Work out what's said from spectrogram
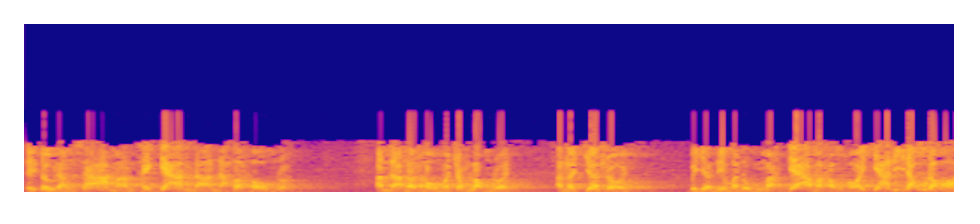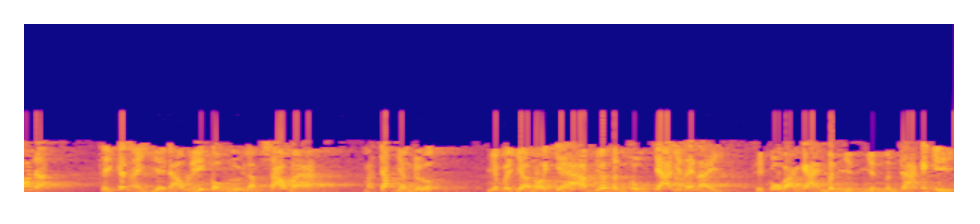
Thì từ đằng xa mà anh thấy cha anh đã anh đã hết hồn rồi. Anh đã hết hồn ở trong lòng rồi. Anh đã chết rồi. Bây giờ nếu mà đụng mặt cha mà không hỏi cha đi đâu đó đó, thì cái này về đạo lý con người làm sao mà mà chấp nhận được. Nhưng bây giờ nói cha với hình thù cha như thế này, thì cô bạn gái mình nhìn nhìn mình ra cái gì?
